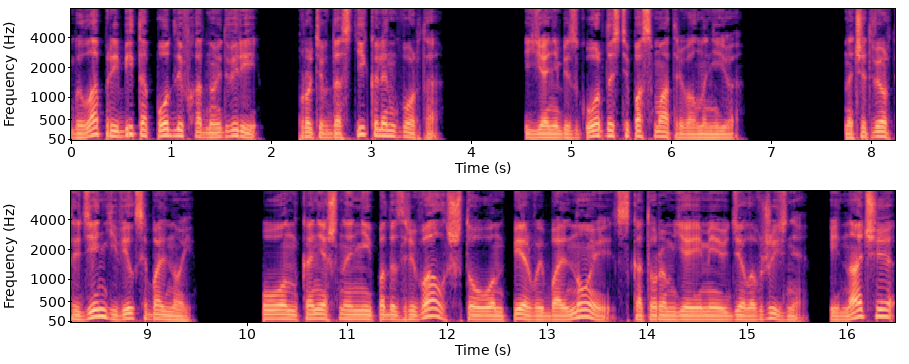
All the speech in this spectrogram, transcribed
была прибита подле входной двери, против доски Каллингворта. Я не без гордости посматривал на нее. На четвертый день явился больной. Он, конечно, не подозревал, что он первый больной, с которым я имею дело в жизни, иначе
